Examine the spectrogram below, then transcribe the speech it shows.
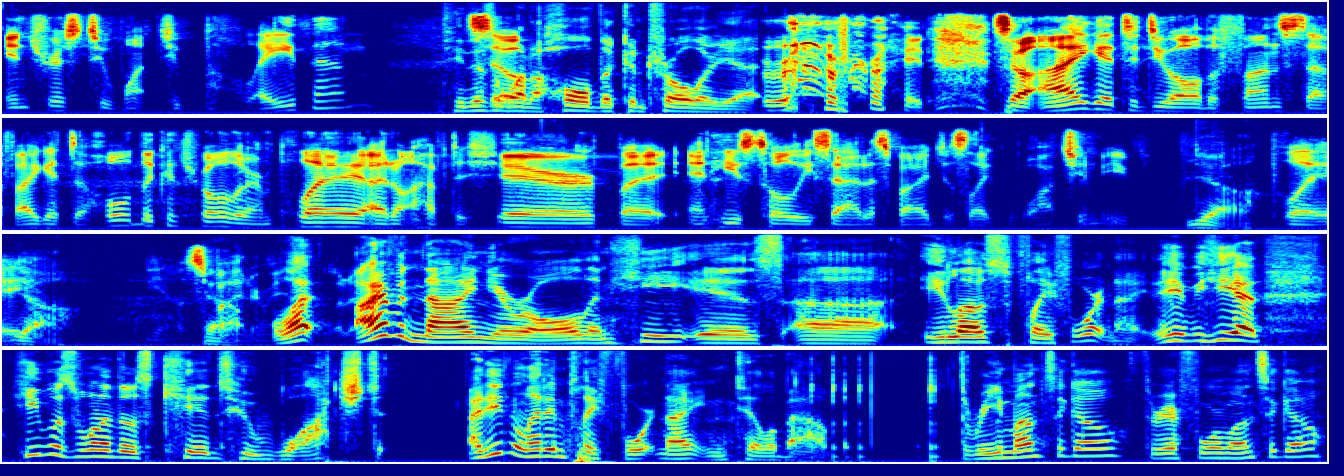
interest to want to play them. He doesn't So- want to hold the controller yet. right. So I get to do all the fun stuff. I get to hold the controller and play. I don't have to share, but and he's totally satisfied just like watching me Yeah. play. Yeah. You know, Yeah. Spider-Man. Well, I, I have a nine-year-old, and he is uh, he loves to play Fortnite. He, he had he was one of those kids who watched. I didn't let him play Fortnite until about three months ago, three or four months ago.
